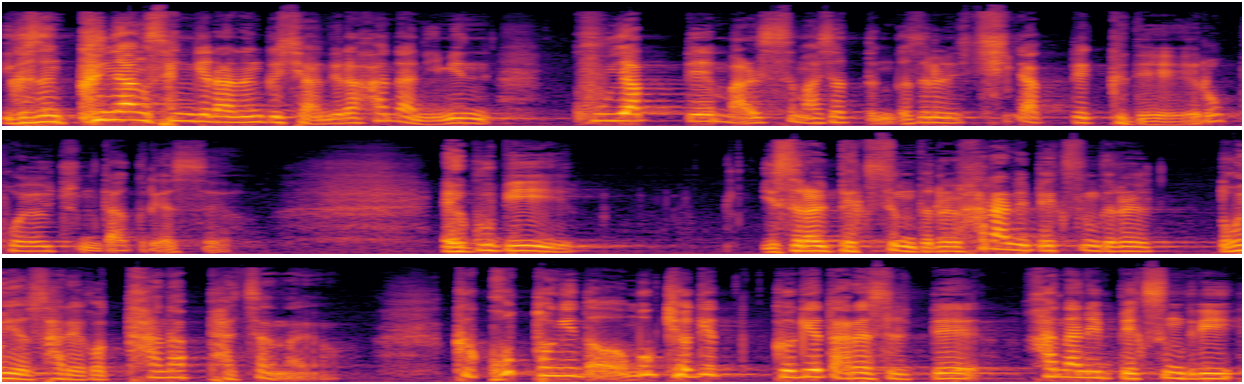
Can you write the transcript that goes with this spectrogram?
이것은 그냥 생겨나는 것이 아니라 하나님인 구약 때 말씀하셨던 것을 신약 때 그대로 보여준다 그랬어요. 애굽이 이스라엘 백성들을 하나님 백성들을 노예 살해고 탄압하잖아요. 그 고통이 너무 격에 극에 달했을 때 하나님 백성들이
